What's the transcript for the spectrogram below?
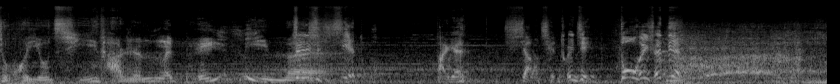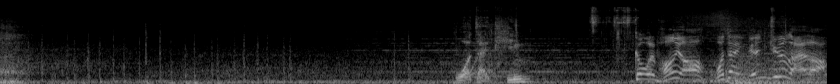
就会有其他人来陪你们。真是亵渎！把人，向前推进，夺回神殿。我在听。各位朋友，我带援军来了。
